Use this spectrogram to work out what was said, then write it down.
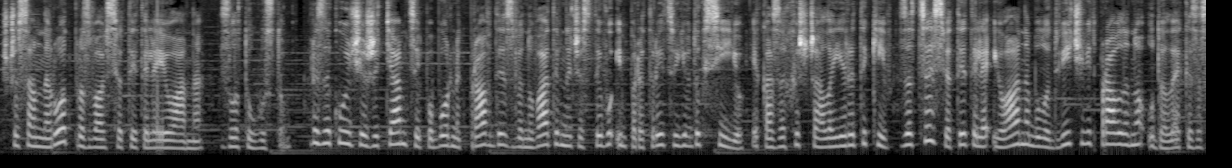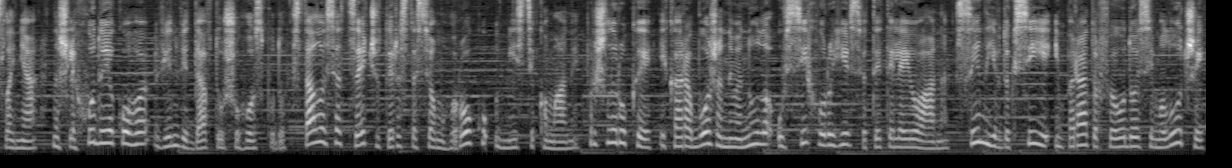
що сам народ прозвав святителя Іоанна Златоустом. Ризикуючи життям, цей поборник правди звинуватив нечестиву імператрицю Євдоксію, яка захищала єретиків. За це святителя Іоанна було двічі відправлено у далеке заслання, на шляху до якого він віддав душу Господу. Сталося це 407 року у місті Комани. Пройшли роки, і кара Божа не минула усіх ворогів святителя Іоанна. Син Євдоксії, імператор Феодосій Молодший,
